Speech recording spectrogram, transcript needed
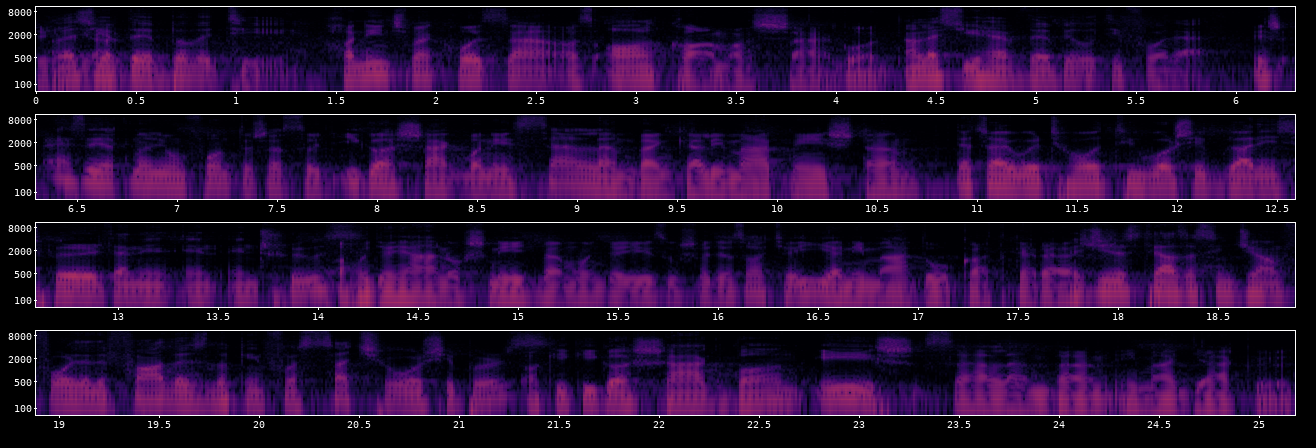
Unless you have the ability. Ha nincs meg hozzá az alkalmasságod. Unless you have the ability for that. És ezért nagyon fontos az, hogy igazságban és szellemben kell imádni Isten, That's why we're told to worship God in spirit and in, in, in truth. ahogy a János 4-ben mondja Jézus, hogy az Atya ilyen imádókat As keres, Jesus tells us in John 4 that the Father is looking for such worshippers, akik igazságban és szellemben imádják őt.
